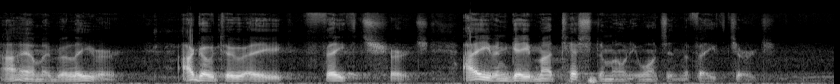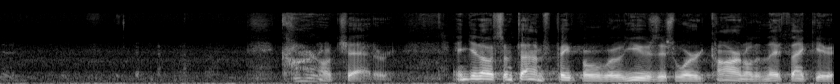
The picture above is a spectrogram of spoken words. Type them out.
I am a believer. I go to a faith church. I even gave my testimony once in the faith church. Carnal chatter. And you know, sometimes people will use this word carnal and they think you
